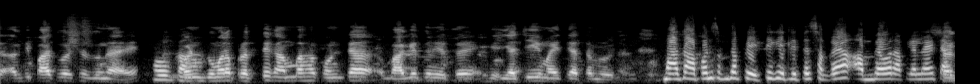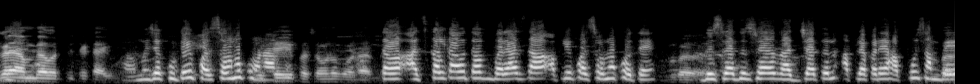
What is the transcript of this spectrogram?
अगदी पाच वर्ष जुनं आहे हो पण तुम्हाला प्रत्येक आंबा हा कोणत्या बागेतून येतोय हे- याची माहिती आता मिळू शकते मग आता आपण समजा पेटी घेतली तर सगळ्या आंब्यावर आपल्याला हे सगळ्या. आंब्यावरती ते टॅग हा, म्हणजे कुठेही फसवणूक होणार. फसवणूक होणार. तर आजकाल काय होतं बऱ्याचदा आपली फसवणूक होते. दुसऱ्या दुसऱ्या राज्यातून आपल्याकडे हापूस आंबे.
